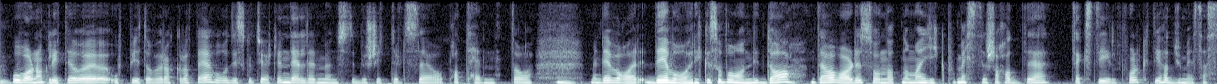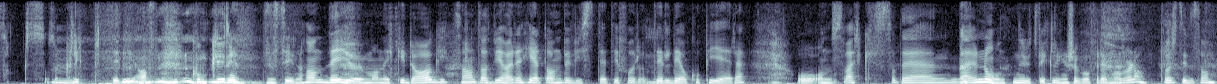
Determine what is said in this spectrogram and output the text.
Hun var nok litt eh, oppgitt over akkurat det. Hun diskuterte en del den mønsterbeskyttelse og patent. Og, Men det var, det var ikke så vanlig da. Da var det sånn at når man gikk på messer, så hadde tekstilfolk de hadde jo med seg saks, og så klipte de av konkurrentene sine. Sånn. Det gjør man ikke i dag. Ikke sant? At vi har en helt annen bevissthet i forhold til det å kopiere og åndsverk. Så det, det er jo noen utviklinger som går fremover, da, for å si det sånn.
